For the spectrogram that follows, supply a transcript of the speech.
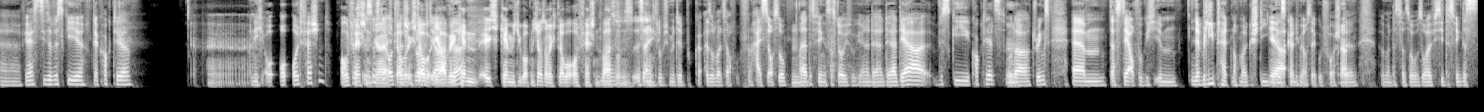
äh, wie heißt dieser Whisky, der Cocktail? Äh, Nicht O- Old Fashioned? Old das- ist Fashioned, das ja. Ich glaube, ich glaub glaube, die ja, Art, wir ne? kennen, ich kenne mich überhaupt nicht aus, aber ich glaube, Old Fashioned war Ja, so ein. das ist eigentlich, glaube ich, mit der, also weil es auch, heißt ja auch so, Mhm. äh, deswegen ist das, glaube ich, wirklich einer der, der, der Whisky-Cocktails Mhm. oder Drinks, ähm, dass der auch wirklich im, in der Beliebtheit nochmal gestiegen Ja. ist, könnte ich mir auch sehr gut vorstellen, wenn man das da so, so häufig sieht. Deswegen, das,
